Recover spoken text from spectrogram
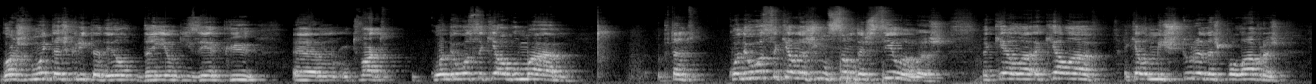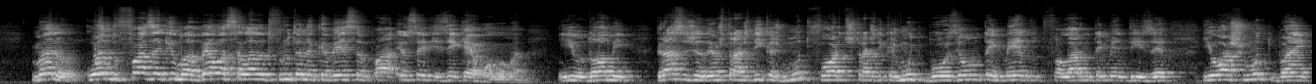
Gosto muito da escrita dele, daí eu dizer que, hum, de facto, quando eu ouço aqui alguma. Portanto, quando eu ouço aquela junção das sílabas, aquela, aquela, aquela mistura das palavras, mano, quando faz aqui uma bela salada de fruta na cabeça, pá, eu sei dizer que é bom, mano. E o Domi, graças a Deus, traz dicas muito fortes, traz dicas muito boas, ele não tem medo de falar, não tem medo de dizer, e eu acho muito bem,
